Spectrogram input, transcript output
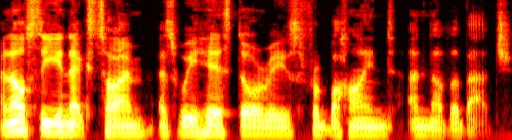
And I'll see you next time as we hear stories from behind another badge.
